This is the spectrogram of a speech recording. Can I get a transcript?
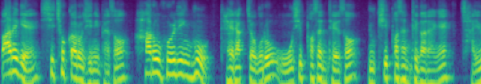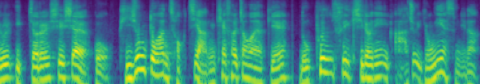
빠르게 시초가로 진입해서 하루 홀딩 후 대략적으로 50%에서 60%가량의 자율 익절을 실시하였고 비중 또한 적지 않게 설정하였기에 높은 수익 실현이 아주 용이했습니다.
